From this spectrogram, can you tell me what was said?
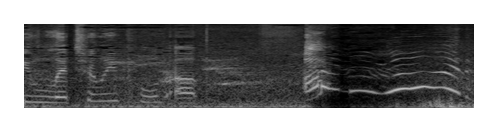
She literally pulled up. Oh my god!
